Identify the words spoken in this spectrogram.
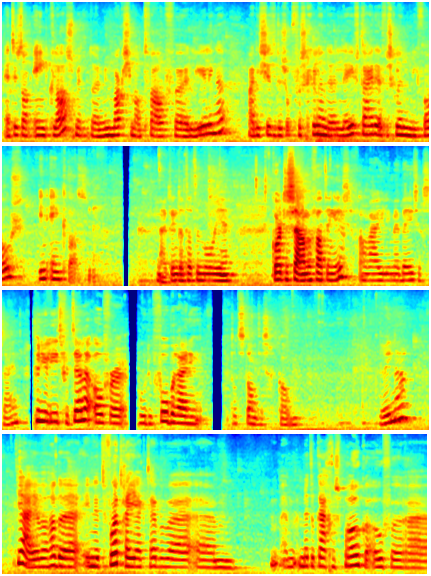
En het is dan één klas met uh, nu maximaal 12 leerlingen. Maar die zitten dus op verschillende leeftijden en verschillende niveaus in één klas. Nou, ik denk dat dat een mooie korte samenvatting is van waar jullie mee bezig zijn. Kunnen jullie iets vertellen over hoe de voorbereiding tot stand is gekomen? Rina? Ja, we hadden in het voortraject hebben we um, met elkaar gesproken over uh,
